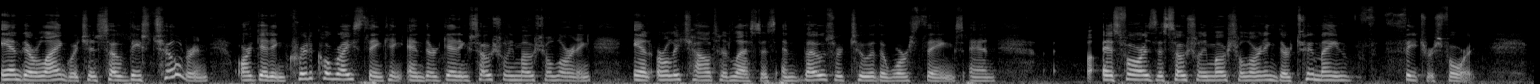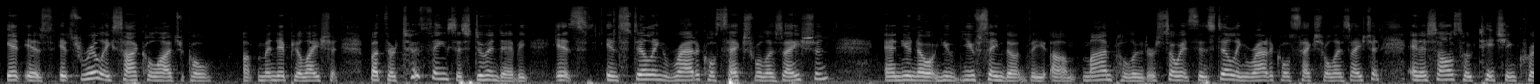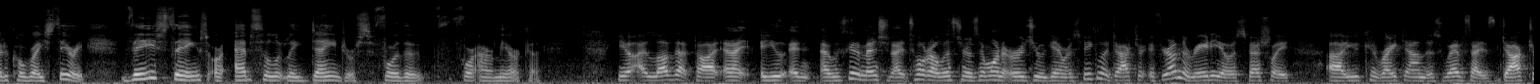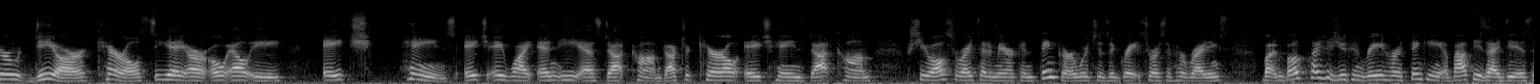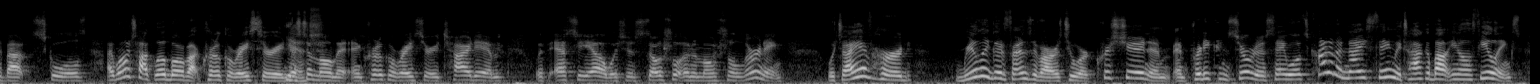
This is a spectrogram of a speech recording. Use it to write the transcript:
in their language. And so these children are getting critical race thinking and they're getting social emotional learning in early childhood lessons, and those are two of the worst things. And uh, as far as the social emotional learning, there are two main features for it. It is it's really psychological uh, manipulation, but there are two things it's doing, Debbie. It's instilling radical sexualization. And you know, you, you've seen the, the um, mind polluters, so it's instilling radical sexualization and it's also teaching critical race theory. These things are absolutely dangerous for, the, for our America. You know, I love that thought, and I you and I was going to mention. I told our listeners I want to urge you again. We're speaking with Doctor. If you're on the radio, especially, uh, you can write down this website. It's Doctor Dr. Carole C A R O L E H Haynes H A Y N E S dot com. Dr. Carole H Haynes dot com. She also writes at American Thinker, which is a great source of her writings. But in both places, you can read her thinking about these ideas about schools. I want to talk a little more about critical race theory in yes. just a moment, and critical race theory tied in with SEL, which is social and emotional learning, which I have heard really good friends of ours who are Christian and, and pretty conservative say, well, it's kind of a nice thing. We talk about, you know, feelings.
